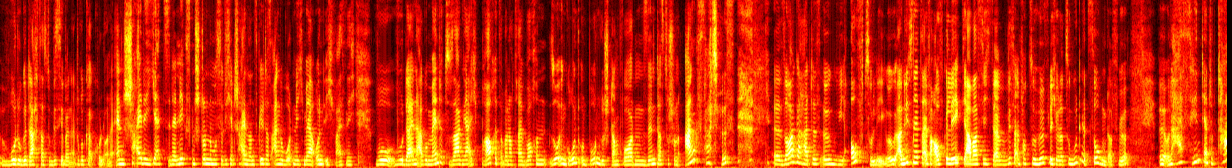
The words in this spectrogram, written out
wo du gedacht hast, du bist hier bei einer Drückerkolonne. Entscheide jetzt, in der nächsten Stunde musst du dich entscheiden, sonst gilt das Angebot nicht mehr. Und ich weiß nicht, wo, wo deine Argumente zu sagen, ja, ich brauche jetzt aber noch drei Wochen, so in Grund und Boden gestampft worden sind, dass du schon Angst hattest, äh, Sorge hattest, irgendwie aufzulegen. Am liebsten hättest du einfach aufgelegt, ja, was ich, da bist einfach zu höflich oder zu gut erzogen dafür. Äh, und hast hinterher ein total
